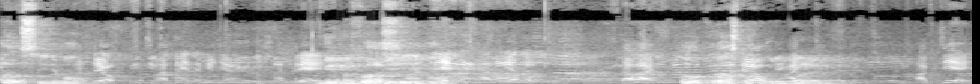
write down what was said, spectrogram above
Бал синему. Андрюх, смотри на меня. Андрей. Бал судей. синему. Андрей, Давай. Бал красному. Бригады. Авдей.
